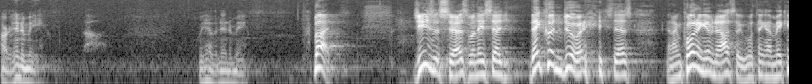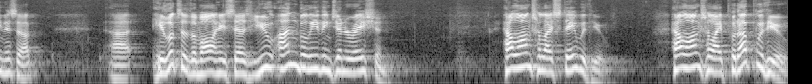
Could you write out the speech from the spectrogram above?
Our enemy. We have an enemy. But Jesus says, when they said they couldn't do it, he says, and I'm quoting him now, so you won't think I'm making this up. Uh, he looks at them all and he says, You unbelieving generation, how long shall I stay with you? How long shall I put up with you?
